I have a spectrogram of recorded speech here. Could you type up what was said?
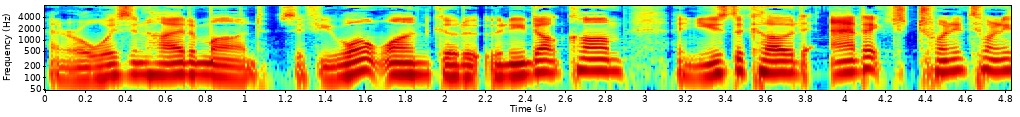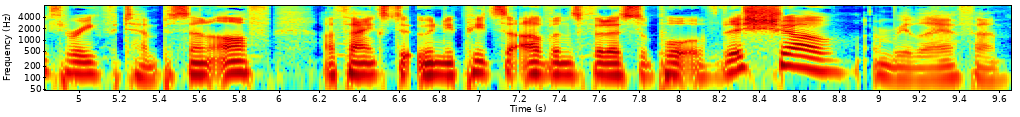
and are always in high demand. So if you want one, go to ooni.com and use the code ADDICT2023 for 10% off. Our thanks to Ooni Pizza Ovens for their support of this show and Relay FM.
